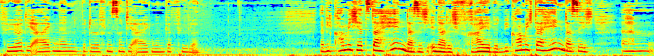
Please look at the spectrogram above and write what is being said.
Für die eigenen Bedürfnisse und die eigenen Gefühle. Ja, wie komme ich jetzt dahin, dass ich innerlich frei bin? Wie komme ich dahin, dass ich ähm,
